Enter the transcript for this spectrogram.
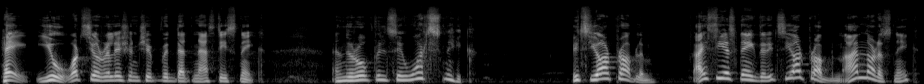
hey, you, what's your relationship with that nasty snake? And the rope will say, What snake? It's your problem. I see a snake there, it's your problem. I'm not a snake.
